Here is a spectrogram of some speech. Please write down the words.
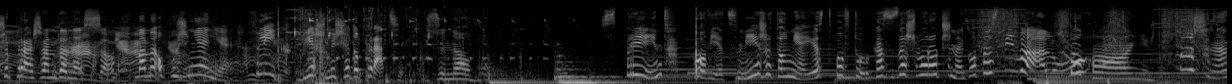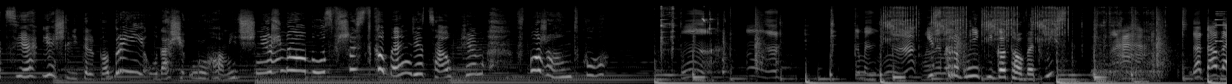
Przepraszam, Danesso. Mamy opóźnienie. Flik, bierzmy się do pracy. Znowu. Sprint, powiedz mi, że to nie jest powtórka z zeszłorocznego festiwalu. Spokojnie. Masz rację. Jeśli tylko Bri uda się uruchomić śnieżny obóz, wszystko będzie całkiem w porządku. Iskrowniki gotowe, Twist? Gotowe.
